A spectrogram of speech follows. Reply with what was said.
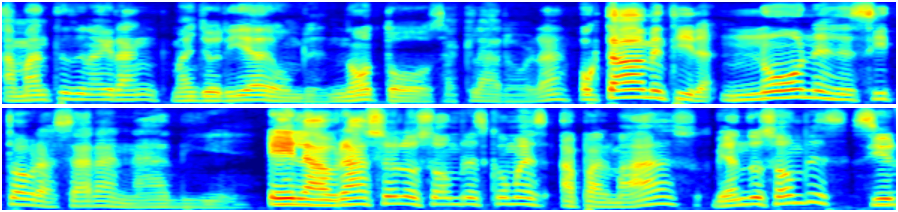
amantes de una gran mayoría de hombres. No todos, aclaro, ¿verdad? Octava mentira, no necesito abrazar a nadie. El abrazo de los hombres, ¿cómo es? A palmadas. Vean dos hombres. Si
